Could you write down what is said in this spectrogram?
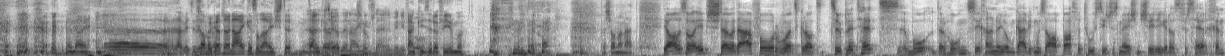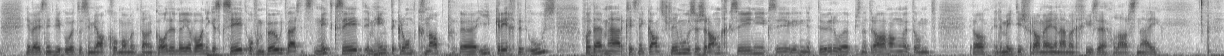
nein, nein. äh, Ich kann mir gerade noch ein eigenes leisten. Ja, Danke, ja Danke eigentlich schon. leider, bin ich danke unserer Firma. Das ist auch noch nett. Ja, also, ich stelle den vor, der jetzt gerade gezügelt hat, wo der Hund sich an eine neue Umgebung muss anpassen muss. Für die Haustiere ist es meistens schwieriger als fürs Herrchen. Ich weiß nicht, wie gut das im Jakob momentan geht in der neuen Wohnung. Es sieht auf dem Bild, wer es jetzt nicht sieht, im Hintergrund knapp äh, eingerichtet aus. Von dem her sieht es nicht ganz so schlimm aus. Ein Schrank gesehen, ich sehe irgendeine Tür, wo etwas noch dran hängt. Und ja, in der Mitte ist vor allem einer, nämlich unser Lars Ney.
